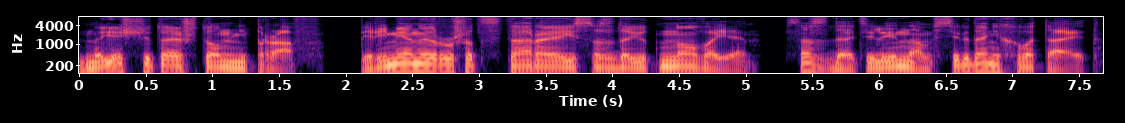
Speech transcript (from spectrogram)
Но я считаю, что он не прав. Перемены рушат старое и создают новое. Создателей нам всегда не хватает.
